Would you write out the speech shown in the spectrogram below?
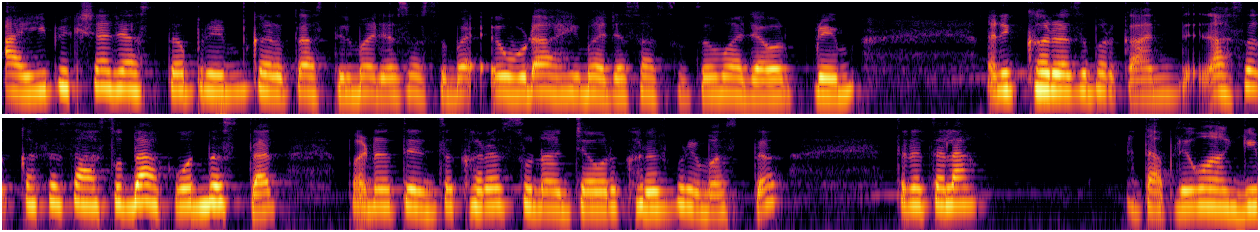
आईपेक्षा जास्त प्रेम करत असतील माझ्या सासूबाई. एवढं आहे माझ्या सासूचं माझ्यावर प्रेम. आणि खरंच बरं का. आणि असं कसं सासू दाखवत नसतात पण त्यांचं खरंच सुनांच्यावर खरंच प्रेम असतं. तर चला आता आपले वांगी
